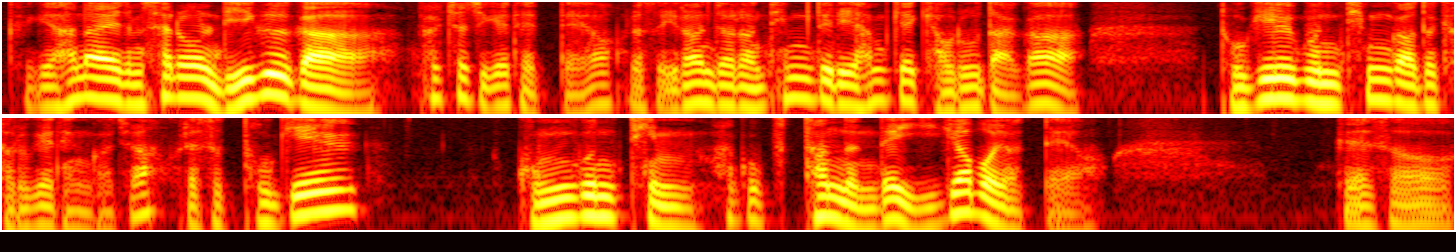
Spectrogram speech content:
그게 하나의 좀 새로운 리그가 펼쳐지게 됐대요. 그래서 이런저런 팀들이 함께 겨루다가 독일군 팀과도 겨루게 된 거죠. 그래서 독일 공군 팀하고 붙었는데 이겨버렸대요. 그래서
